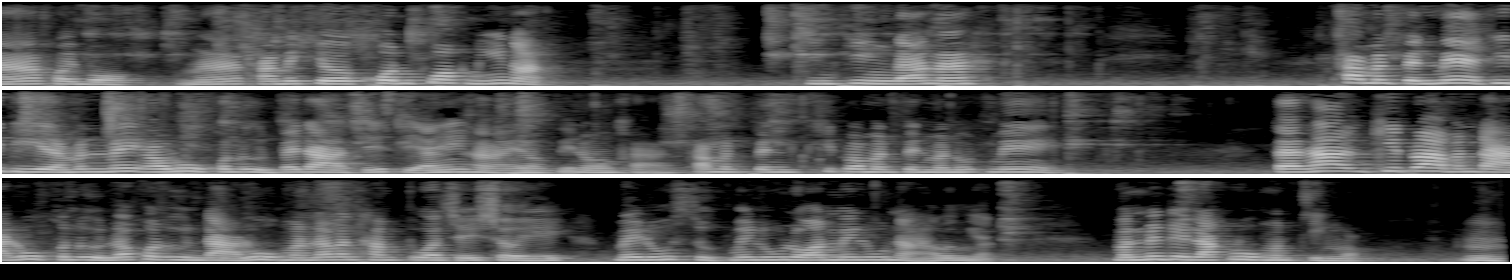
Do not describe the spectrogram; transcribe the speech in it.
นะคอยบอกนะ ถ้าไม่เจอคนพวกนี้น่ะ จริง ๆ แล้วนะ ถ้ามันเป็นแม่ที่ดีนะมันไม่เอาลูกคนอื่นไปด่าเสียให้หายหรอกพี่น้องค่ะ ถ้ามันเป็นคิดว่ามันเป็นมนุษย์แม่ แต่ถ้าคิดว่ามันด่าลูกคนอื่น แล้วคนอื่นด่าลูกมันแล้วมันทำตัวเฉยๆไม่รู้สึกไม่รู้ร้อนไม่รู้หนาวอย่างเงี้ยมันไม่ได้รักลูกมันจริงหรอก อืม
